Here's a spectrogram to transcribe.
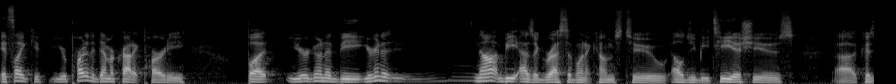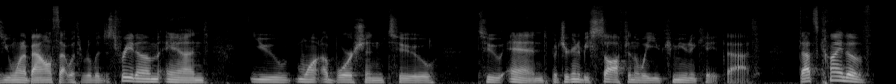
It's like if you're part of the Democratic Party, but you're to be you're to not be as aggressive when it comes to LGBT issues because uh, you want to balance that with religious freedom and you want abortion to to end, but you're going to be soft in the way you communicate that. That's kind of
